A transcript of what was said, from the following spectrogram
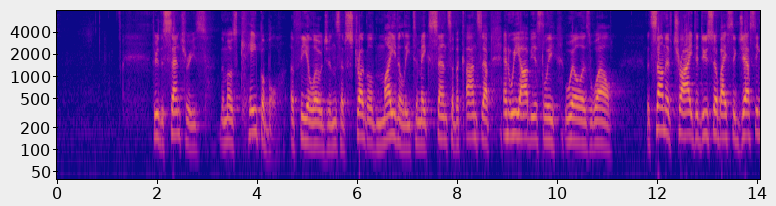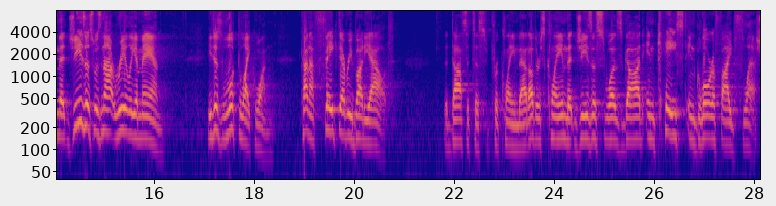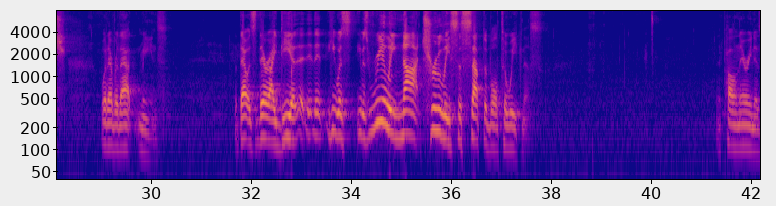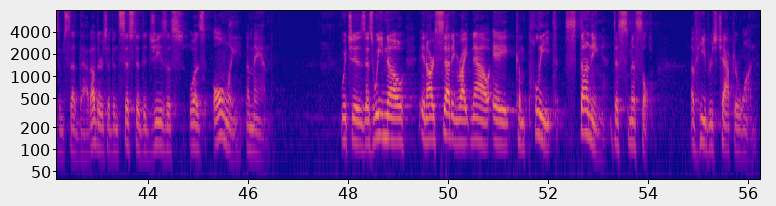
Through the centuries, the most capable of theologians have struggled mightily to make sense of the concept, and we obviously will as well. But some have tried to do so by suggesting that Jesus was not really a man. He just looked like one, kind of faked everybody out. The Docetists proclaim that. Others claim that Jesus was God encased in glorified flesh, whatever that means. But that was their idea. That he, was, he was really not truly susceptible to weakness. Apollinarianism said that. Others have insisted that Jesus was only a man which is, as we know in our setting right now, a complete, stunning dismissal of Hebrews chapter 1.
